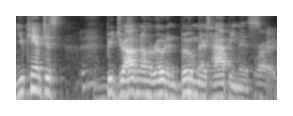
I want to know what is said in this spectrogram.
You can't just be driving down the road and boom, there's happiness. Right.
